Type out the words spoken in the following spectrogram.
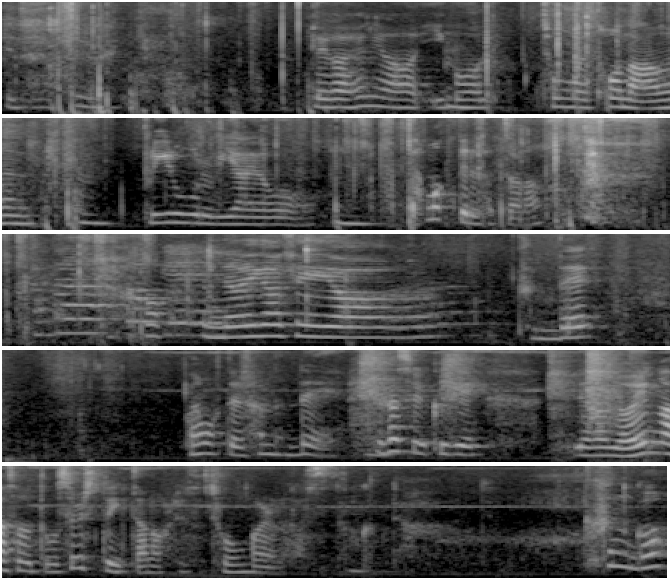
괜찮아. 내가 현이야, 이거 정말 더 나은 브이로그를 위하여 사막대를 샀잖아. 안녕히 가세요. 근데 사막대를 샀는데 사실 그게 내가 여행 가서도 쓸 수도 있잖아. 그래서 좋은 걸로 샀어. 큰 거?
